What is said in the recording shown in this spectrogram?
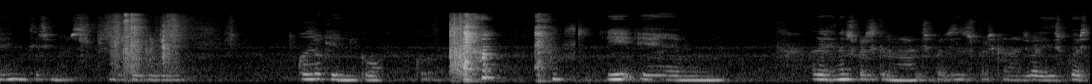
muchísimas. Cuadro clínico. y eh, adhesión de los pares craneales, pares los pares craneales, vale, después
